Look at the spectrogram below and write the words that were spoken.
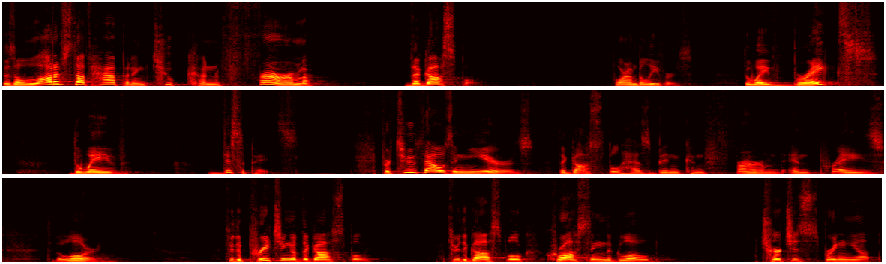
There's a lot of stuff happening to confirm the gospel for unbelievers. The wave breaks, the wave dissipates. For 2,000 years, the gospel has been confirmed and praise to the Lord. Through the preaching of the gospel, through the gospel crossing the globe, churches springing up.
